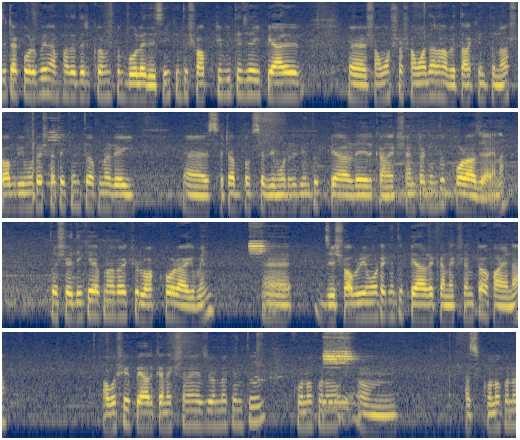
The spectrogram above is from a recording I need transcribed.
যেটা করবেন, আপনাদেরকে আমি বলে দিয়েছি কিন্তু সব টিভিতে যে এই পেয়ারের সমস্যা সমাধান হবে তা কিন্তু না। সব রিমোটের সাথে কিন্তু আপনার এই সেট আপ বক্সের রিমোটের কিন্তু পেয়ারের কানেকশানটা কিন্তু করা যায় না। তো সেদিকে আপনারা একটু লক্ষ্য রাখবেন যে সব রিমোটে কিন্তু পেয়ারের কানেকশনটা হয় না। অবশ্যই পেয়ার কানেকশানের জন্য কিন্তু কোনো কোনো আচ্ছা কোনো কোনো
